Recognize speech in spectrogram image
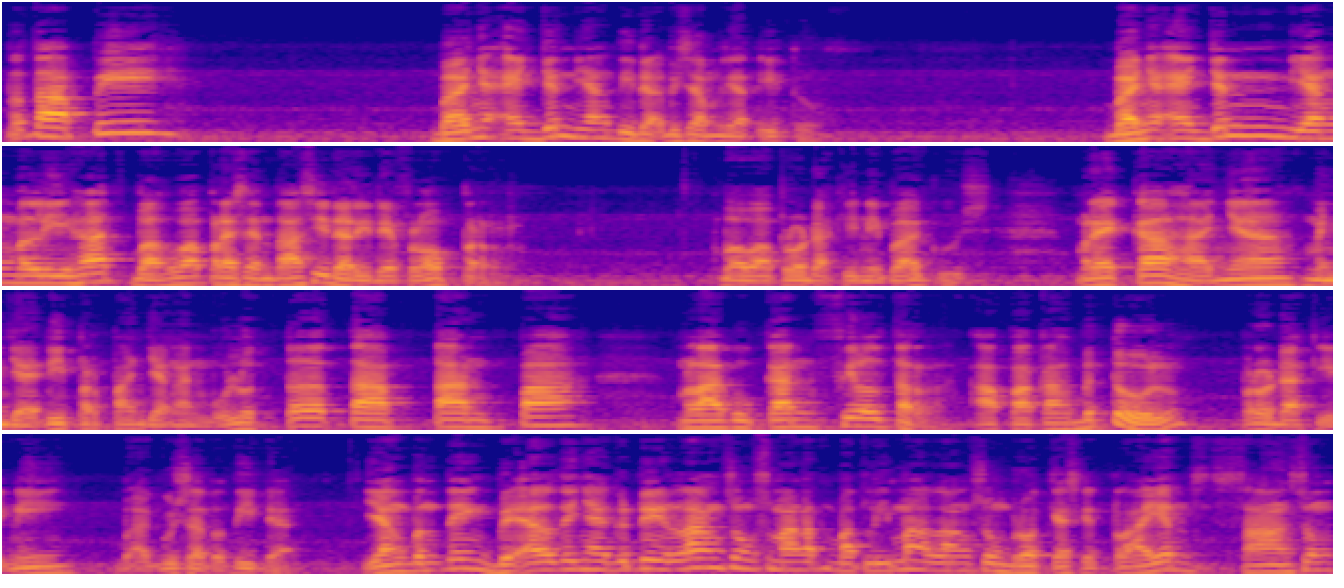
tetapi banyak agent yang tidak bisa melihat itu. Banyak agent yang melihat bahwa presentasi dari developer bahwa produk ini bagus. Mereka hanya menjadi perpanjangan mulut tetap tanpa melakukan filter apakah betul produk ini bagus atau tidak. Yang penting BLT-nya gede, langsung semangat 45, langsung broadcast ke klien, langsung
